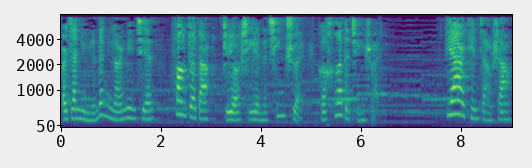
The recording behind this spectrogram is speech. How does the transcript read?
而在女人的女儿面前，放着的只有洗脸的清水和喝的清水。第二天早上，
